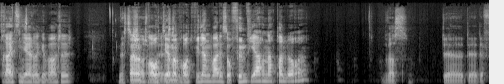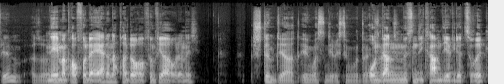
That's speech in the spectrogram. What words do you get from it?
13 Jahre gewartet? Weil man braucht ja, man braucht, wie lange war das? Auch fünf Jahre nach Pandora? Was? Der, der, der Film? Also. Nee, man braucht von der Erde nach Pandora fünf Jahre, oder nicht? Stimmt, ja, irgendwas in die Richtung wurde da Und gesagt. dann müssen die, kamen die ja wieder zurück.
